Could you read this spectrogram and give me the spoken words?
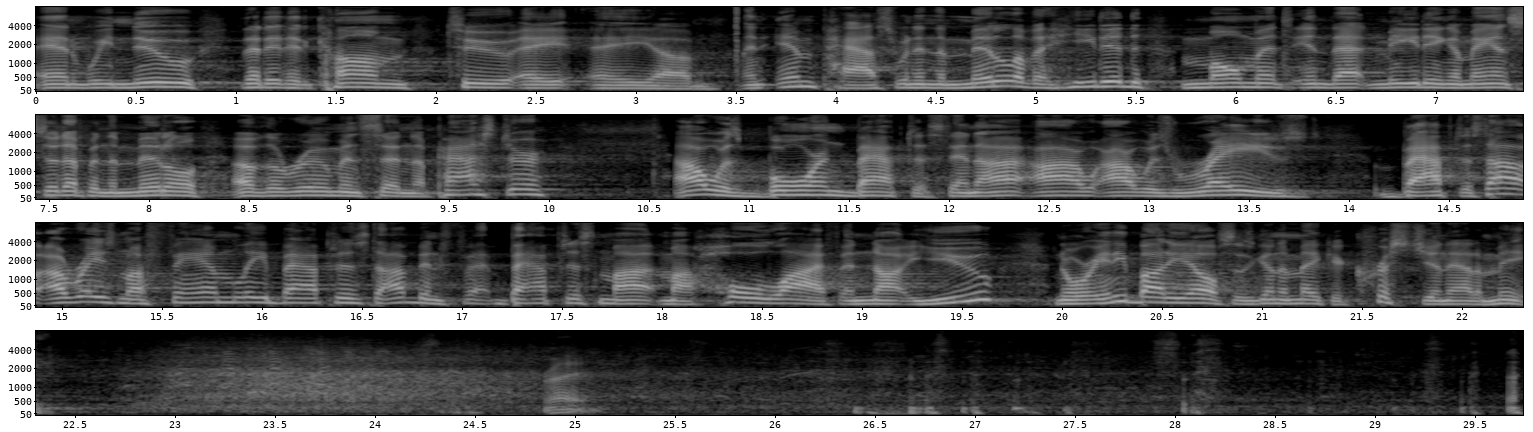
and we knew that it had come to a, a, um, an impasse when, in the middle of a heated moment in that meeting, a man stood up in the middle of the room and said, Now, Pastor, I was born Baptist, and I, I, I was raised Baptist. I, I, raised my family Baptist. I've been Baptist my, my whole life, and not you nor anybody else is going to make a Christian out of me. right?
